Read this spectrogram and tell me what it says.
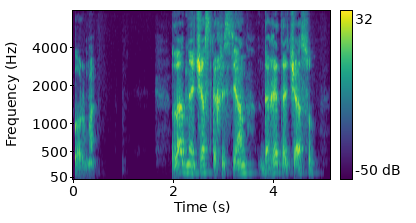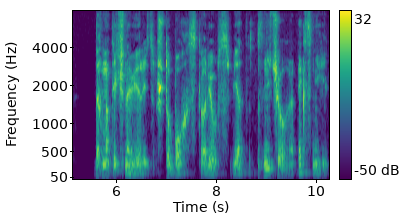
форма. Ладная частка хрысціян да гэтага часу дагматычна верыць, што Бог стварыў свет з нічога экснігіль.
